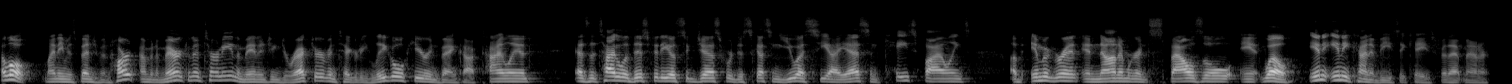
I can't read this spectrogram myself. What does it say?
Hello, my name is Benjamin Hart. I'm an American attorney and the managing director of Integrity Legal here in Bangkok, Thailand. As the title of this video suggests, we're discussing USCIS and case filings of immigrant and non-immigrant spousal and well, in any kind of visa case for that matter.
